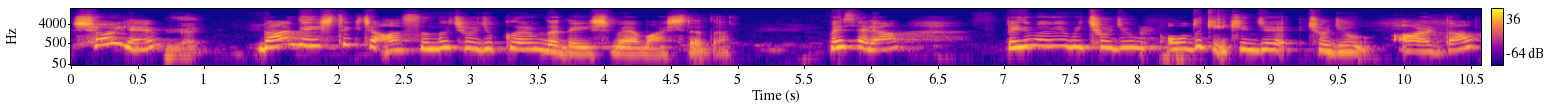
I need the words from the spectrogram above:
Şöyle Ben değiştikçe aslında çocuklarım da değişmeye başladı. Mesela benim öyle bir çocuğum oldu ki ikinci çocuğum Arda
